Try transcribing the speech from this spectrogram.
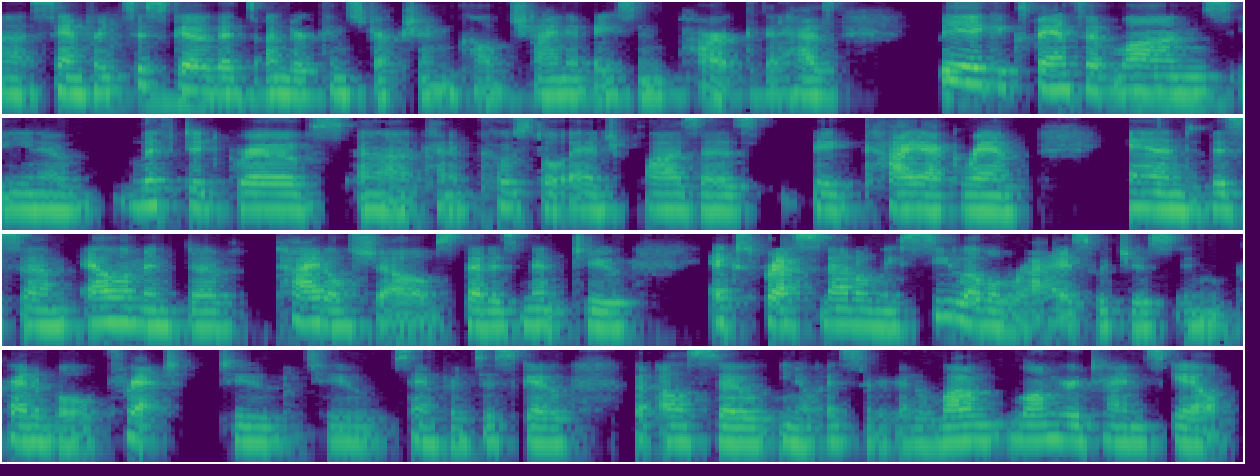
uh, San Francisco that's under construction called China Basin Park that has big expansive lawns, you know, lifted groves, uh, kind of coastal edge plazas, big kayak ramp and this um, element of tidal shelves that is meant to express not only sea level rise, which is an incredible threat to, to San Francisco, but also, you know, as sort of at a long, longer time scale,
